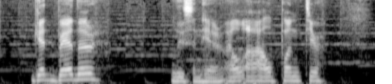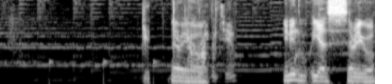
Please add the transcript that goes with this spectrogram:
get better. Listen here, I'll I'll punt you. Get- There we go. You need yes. There we go.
